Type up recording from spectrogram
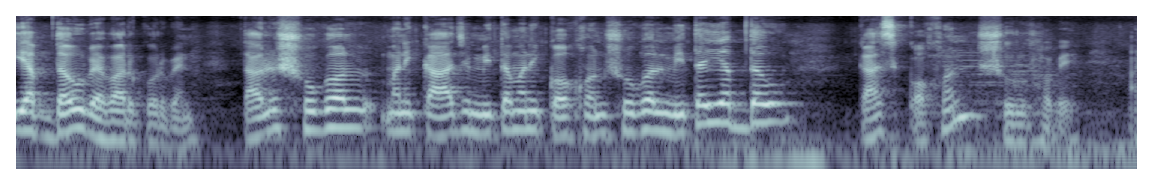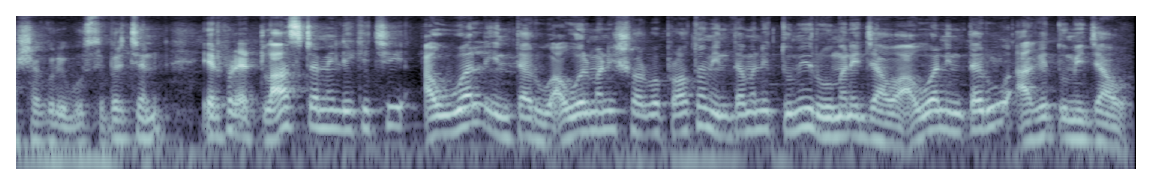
ইয়াবদাউ ব্যবহার করবেন। তাহলে সোগল মানে কাজ, মিতা মানে কখন? সোগল, মিতা ইয়াবদাউ, কাজ কখন শুরু হবে? আশা করি বুঝতে পেরেছেন। এরপর অ্যাট লাস্ট আমি লিখেছি, আউয়াল ইন্তারু। আউয়াল মানে সর্বপ্রথম, ইন্তা মানে তুমি রু মানে যাও। আউয়াল ইন্তারু, আগে তুমি যাও।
